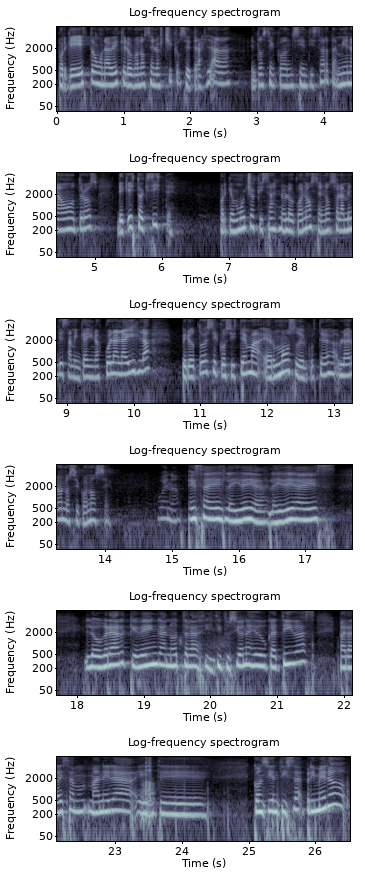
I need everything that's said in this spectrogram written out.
porque esto una vez que lo conocen los chicos se traslada, entonces concientizar también a otros de que esto existe porque muchos quizás no lo conocen, no solamente saben que hay una escuela en la isla, pero todo ese ecosistema hermoso del que ustedes hablaron no se conoce. Bueno, esa es la idea. La idea es lograr que vengan otras instituciones educativas para de esa manera este, concientizar, primero,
